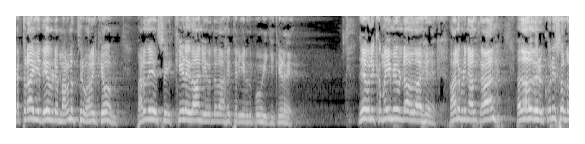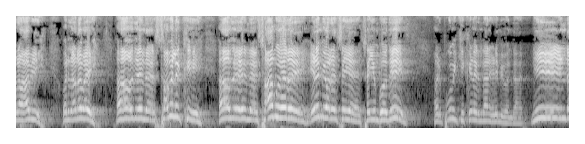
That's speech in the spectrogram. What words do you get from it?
கத்ராய தேவனுடைய மரணத்தின் வரைக்கும் பரதேசு கீழே தான் இருந்ததாக தெரிகிறது பூமிக்கு கீழே. தேவனுக்கு மகிமை உண்டாவதாக. ஆனபடினால்தான் அதாவது ஒரு குறி சொல்ற ஆவி ஒரு தடவை அதாவது இந்த சவலுக்கு அதாவது இந்த சாமுகளை எழும்பி வர செய்ய செய்யும் போது அவர் பூமிக்கு கீழே இருந்தால் எழும்பி வந்தார். நீண்ட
